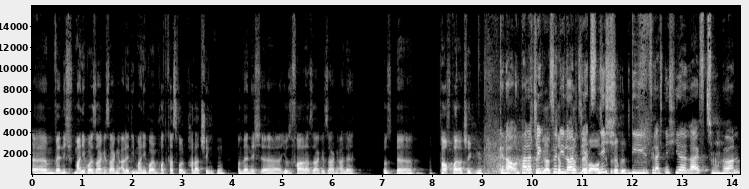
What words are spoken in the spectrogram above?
Ähm, wenn ich Moneyboy sage, sagen alle, die Moneyboy im Podcast wollen Palatschinken. Und wenn ich äh, Josef Hader sage, sagen alle äh, auch Palatschinken. Genau, und Palatschinken für die Leute, die jetzt nicht. Mhm. die vielleicht nicht hier live zuhören,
